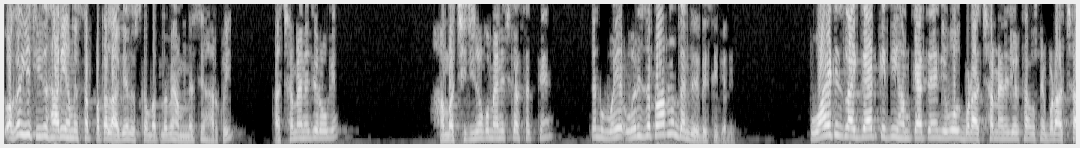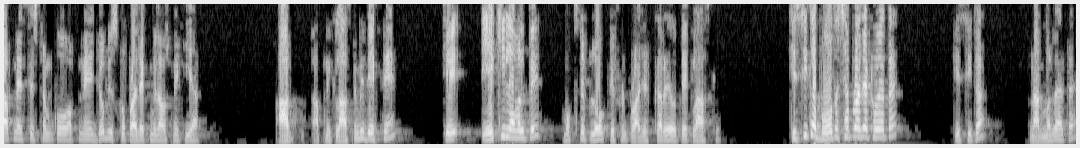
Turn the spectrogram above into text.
तो अगर ये चीज़ें सारी हमें सब पता लग गई तो उसका मतलब है हम में से हर कोई अच्छा मैनेजर हो गया। हम अच्छी चीज़ों को मैनेज कर सकते हैं। Then where, where is the problem? Then basically why it is like कि जी हम कहते हैं कि वो बड़ा अच्छा मैनेजर था उसने बड़ा अच्छा अपने सिस्टम को अपने जो भी उसको प्रोजेक्ट मिला उसने किया। आप अपने क्लास में भी देखते हैं कि एक ही लेवल पे मुख्तलिफ़ लोग डिफरेंट प्रोजेक्ट कर रहे होते हैं क्लास के। किसी का बहुत अच्छा प्रोजेक्ट हो जाता है किसी का नॉर्मल रहता है।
